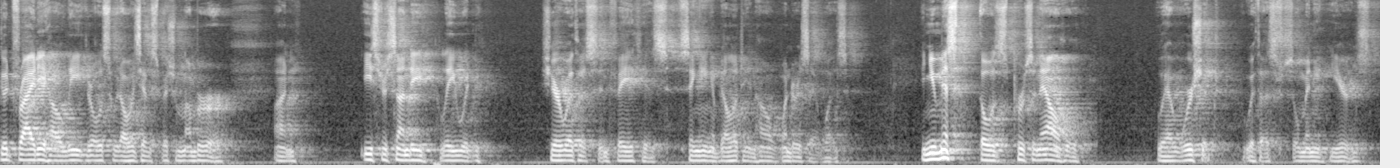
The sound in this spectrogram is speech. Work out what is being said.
Good Friday how Lee Gross would always have a special number, or on Easter Sunday, Lee would share with us in faith his singing ability and how wondrous that was. And you missed those personnel who, who have worshiped with us so many years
